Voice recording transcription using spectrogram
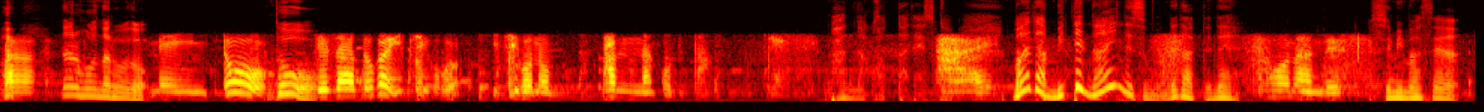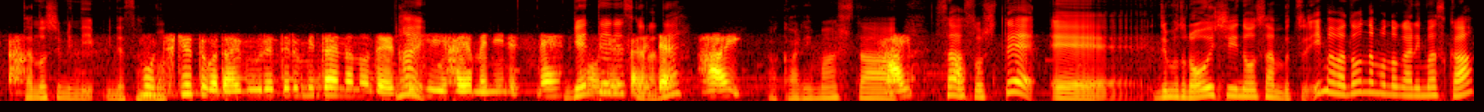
たなるほどなるほど。メインととデザートがいちごいちごのパンナコッタです。パンナコッタですか。はい、まだ見てないんですもんねだってね。そうなんです。すみません。あ楽しみに皆さんも。もうチケットがだいぶ売れてるみたいなので、はい。ぜひ早めにですね。限定ですからね。はい、わかりました、はい。さあそして、えー地元の美味しい農産物今はどんなものがありますか？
